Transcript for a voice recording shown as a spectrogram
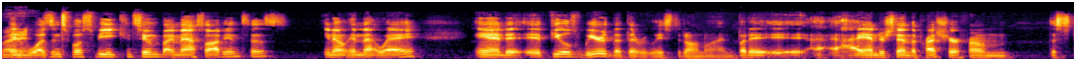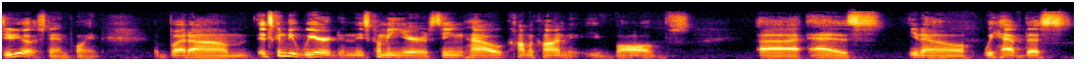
Right. and wasn't supposed to be consumed by mass audiences. You know, in that way, and it, it feels weird that they released it online. But it, it, I I understand the pressure from the studio standpoint. But um, it's going to be weird in these coming years seeing how Comic Con evolves uh, as you know we have this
